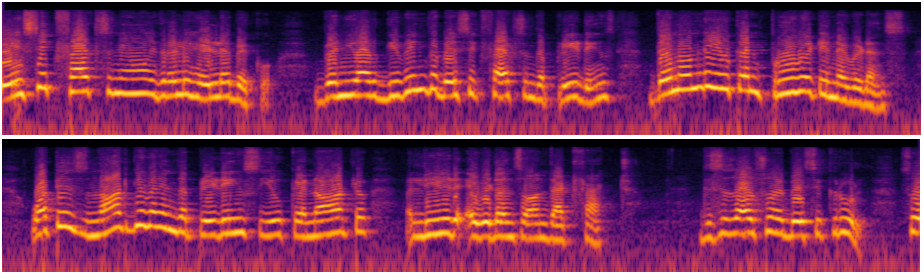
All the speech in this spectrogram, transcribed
ಬೇಸಿಕ್ ಫ್ಯಾಕ್ಟ್ಸ್ ನೀವು ಇದರಲ್ಲಿ ಹೇಳಲೇಬೇಕು ವೆನ್ ಯು ಆರ್ ಗಿವಿಂಗ್ ದ ಬೇಸಿಕ್ ಫ್ಯಾಕ್ಟ್ಸ್ ಇನ್ ದ ಪ್ಲೀಡಿಂಗ್ಸ್ ದೆನ್ ಓನ್ಲಿ ಯು ಕ್ಯಾನ್ ಪ್ರೂವ್ ಇಟ್ ಇನ್ ಎವಿಡೆನ್ಸ್ ವಾಟ್ ಈಸ್ ನಾಟ್ ಗಿವನ್ ಇನ್ ದ ಪ್ಲೀಡಿಂಗ್ಸ್ ಯು ಕೆನಾಟ್ ಲೀಡ್ ಎವಿಡೆನ್ಸ್ ಆನ್ ದಟ್ ಫ್ಯಾಕ್ಟ್ this is also a basic rule so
